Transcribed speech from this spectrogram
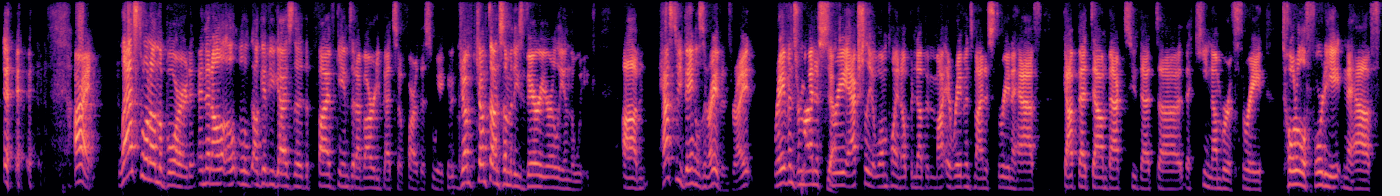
All right, last one on the board, and then I'll I'll, I'll give you guys the the five games that I've already bet so far this week. Jumped jumped on some of these very early in the week. Um, has to be Bengals and Ravens, right? Ravens are minus Yeah. three. Actually, at one point opened up at, my, at Ravens minus three and a half. Got bet down back to that uh, that key number of three. Total of 48 and a half.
